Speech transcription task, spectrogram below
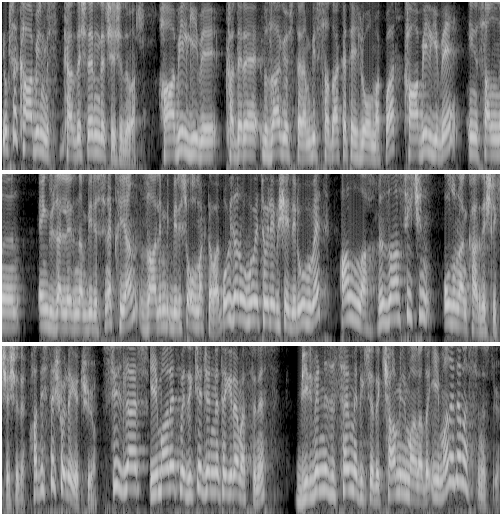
yoksa Kabil misin? Kardeşlerin de çeşidi var. Habil gibi kadere rıza gösteren bir sadakat ehli olmak var. Kabil gibi insanlığın en güzellerinden birisine kıyan zalim birisi olmak da var. O yüzden uhuvvet öyle bir şey değil. Uhuvvet Allah rızası için olunan kardeşlik çeşidi. Hadiste şöyle geçiyor. Sizler iman etmedikçe cennete giremezsiniz. Birbirinizi sevmedikçe de kamil manada iman edemezsiniz diyor.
